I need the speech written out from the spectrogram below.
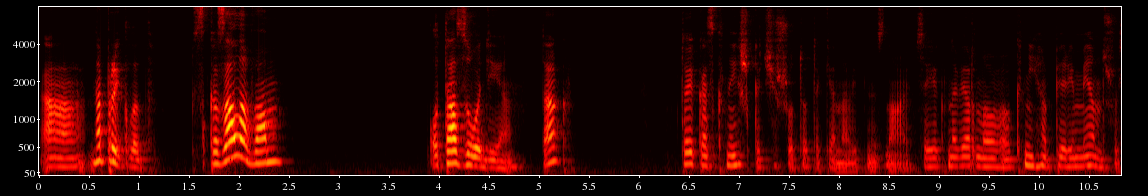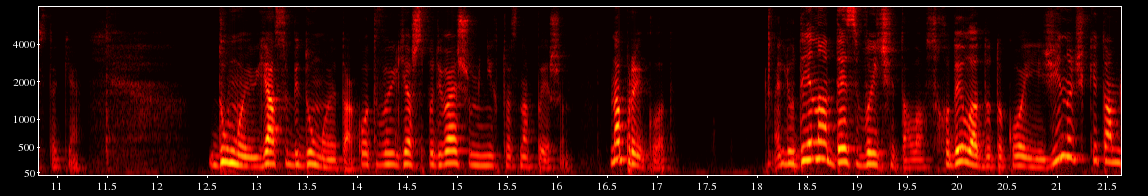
А, наприклад, сказала вам ота зодія, так? То якась книжка чи що то таке, навіть не знаю. Це як, напевно, книга перемін, щось таке. Думаю, я собі думаю так. От ви, я ж сподіваюся, що мені хтось напише. Наприклад, людина десь вичитала, сходила до такої жіночки там,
